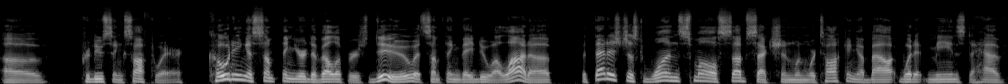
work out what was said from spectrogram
of producing software. Coding is something your developers do, it's something they do a lot of, but that is just one small subsection when we're talking about what it means to have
